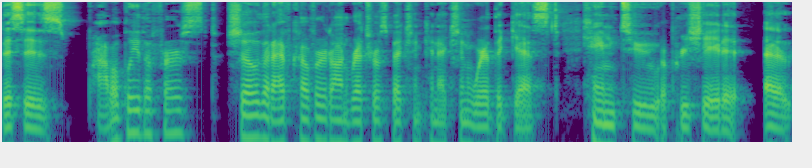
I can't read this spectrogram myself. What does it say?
This is probably the first show that I've covered on Retrospection Connection where the guest came to appreciate it at a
